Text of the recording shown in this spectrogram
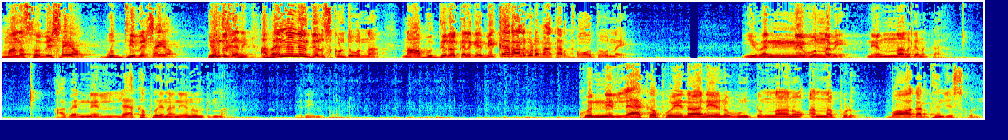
మనసు విషయం బుద్ధి విషయం. ఎందుకని? అవన్నీ నేను తెలుసుకుంటూ ఉన్నా. నా బుద్ధిలో కలిగే వికారాలు కూడా నాకు అర్థమవుతూ ఉన్నాయి. ఇవన్నీ ఉన్నవి. నేనున్నాను గనక. అవన్నీ లేకపోయినా నేనుంటున్నా. వెరీ ఇంపార్టెంట్ కొన్ని లేకపోయినా నేను ఉంటున్నాను అన్నప్పుడు బాగా అర్థం చేసుకోండి.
